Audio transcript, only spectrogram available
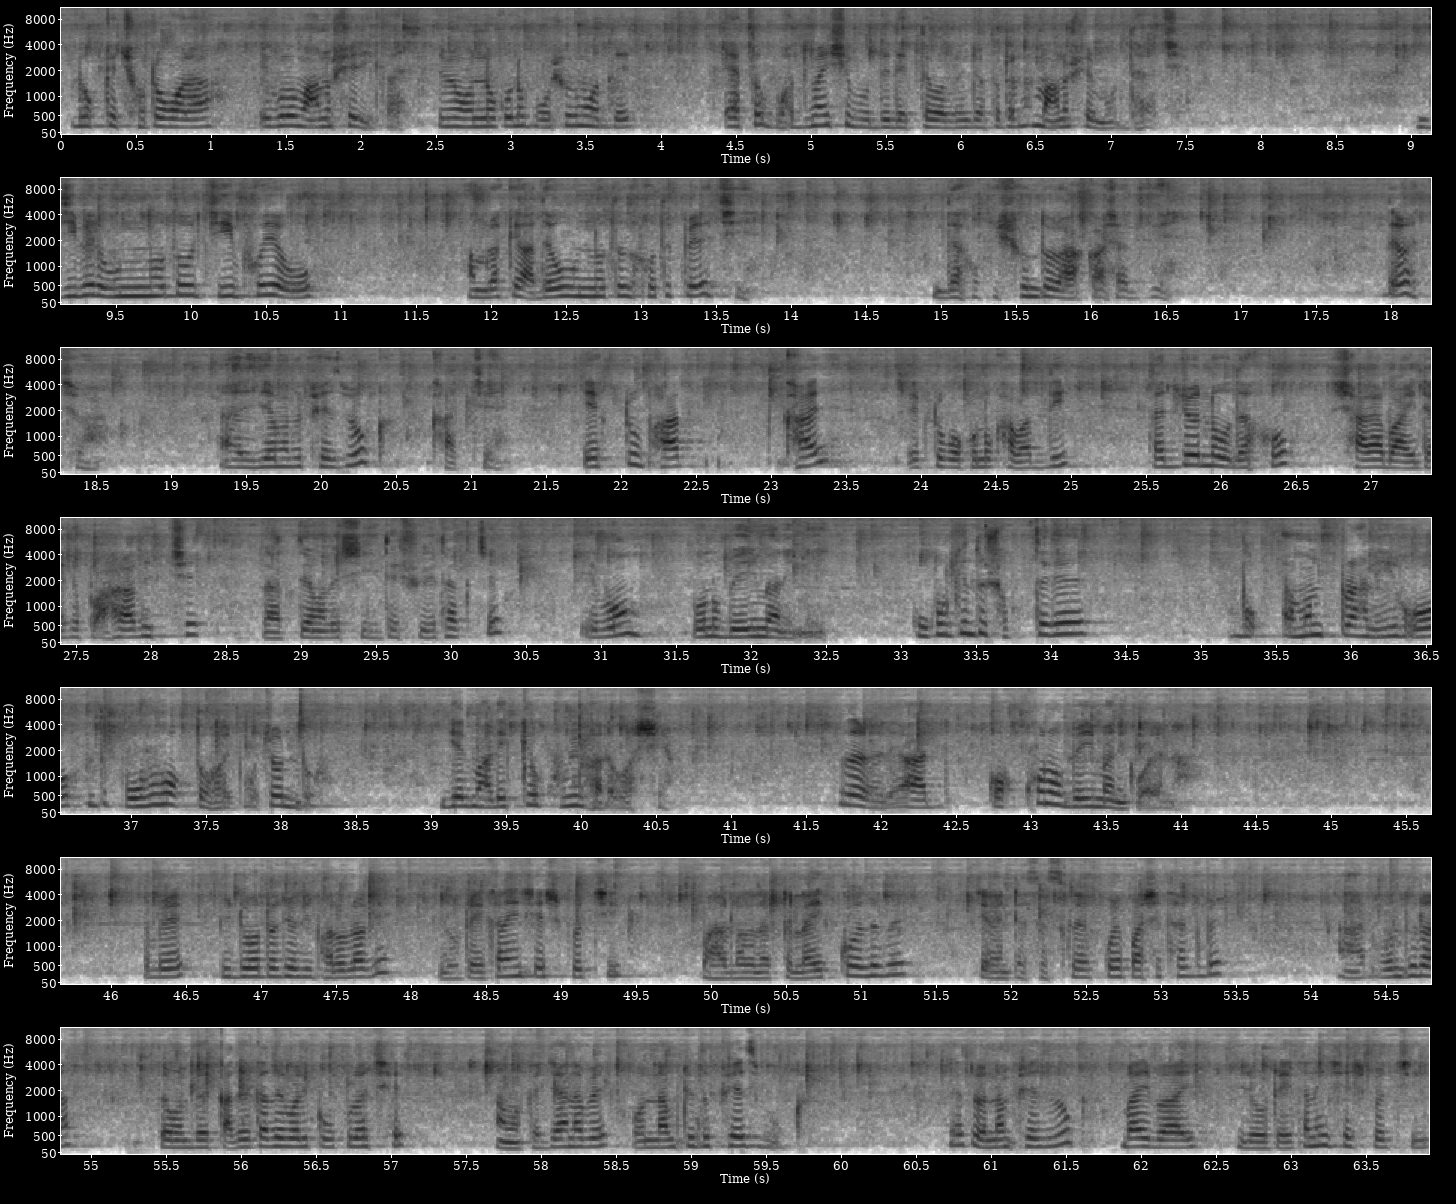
লোককে ছোট করা, এগুলো মানুষেরই কাজ। তুমি অন্য কোনো পশুর মধ্যে এত বদমাইশি বুদ্ধি দেখতে পাবেন যতটা না মানুষের মধ্যে আছে। জীবের উন্নত জীব হয়েও আমরা কি আদেও উন্নত হতে পেরেছি? দেখো কি সুন্দর আকাশ আজকে। বুঝতে পারছ আর যে আমাদের ফেসবুক খাচ্ছে। একটু ভাত খায় একটু কখনো খাবার দিই। তার জন্য ও দেখো সারা বাড়িটাকে পাহারা দিচ্ছে। রাত্রে আমাদের শীতে শুয়ে থাকছে এবং কোনো বেইমানি নেই। কুকুর কিন্তু সবথেকে এমন প্রাণী, ও কিন্তু প্রভুভক্ত হয় প্রচণ্ড। নিজের মালিককেও খুবই ভালোবাসে? আর কখনও বেইমানি করে না। তবে ভিডিওটা যদি ভালো লাগে, ভিডিওটা এখানেই শেষ করছি। ভালো লাগলে একটা লাইক করে দেবে, চ্যানেলটা সাবস্ক্রাইব করে পাশে থাকবে। আর বন্ধুরা, তোমাদের কাদের কাদের বাড়ি কুকুর আছে, আমাকে জানাবে। ওর নাম কিন্তু ফেসবুক ঠিক আছে ওর নাম ফেসবুক বাই বাই ভিডিওটা এখানেই শেষ করছি।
